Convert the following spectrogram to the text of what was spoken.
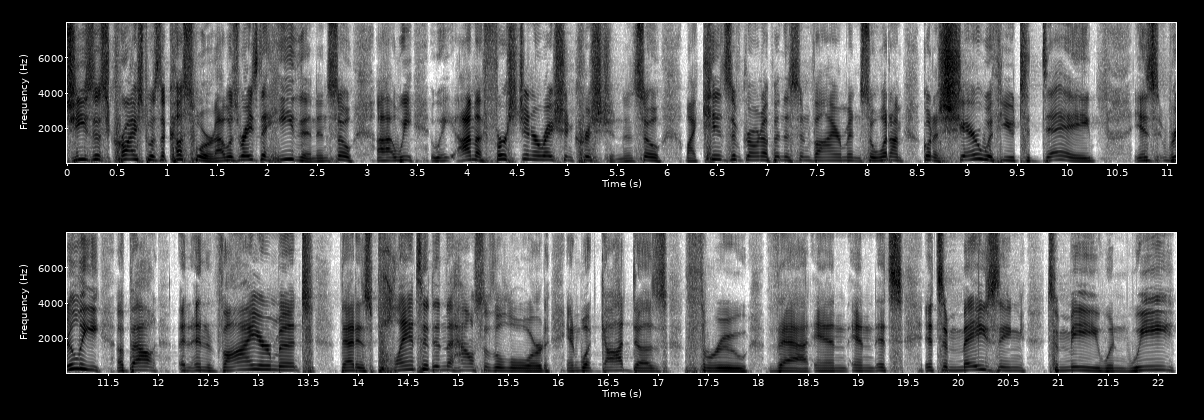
Jesus Christ was a cuss word. I was raised a heathen. And so uh, we, we, I'm a first generation Christian. And so my kids have grown up in this environment. And so what I'm going to share with you today is really about an environment that is planted in the house of the Lord and what God does through that. And, and it's, it's amazing to me when we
